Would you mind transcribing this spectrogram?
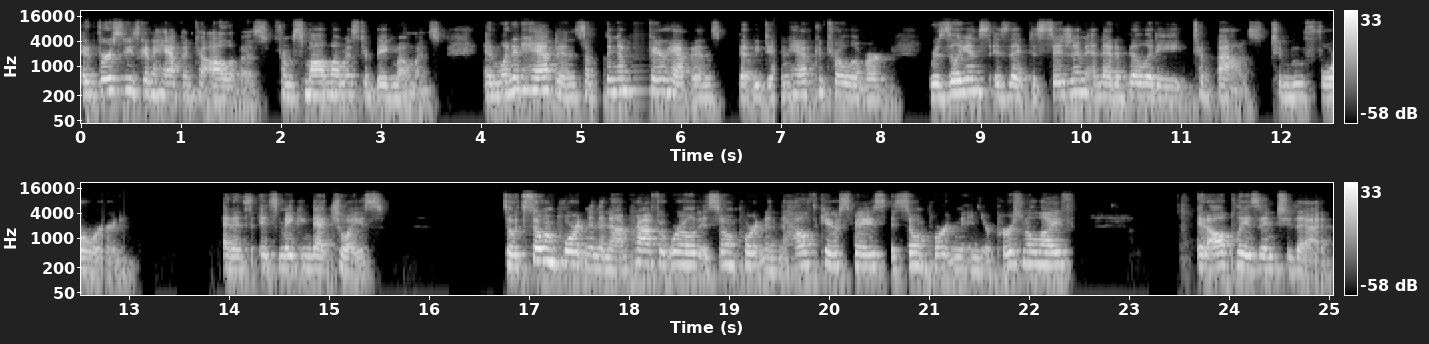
adversity is going to happen to all of us from small moments to big moments. And when it happens, something unfair happens that we didn't have control over. Resilience is that decision and that ability to bounce, to move forward. And it's it's making that choice. So it's so important in the nonprofit world, it's so important in the healthcare space, it's so important in your personal life. It all plays into that.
